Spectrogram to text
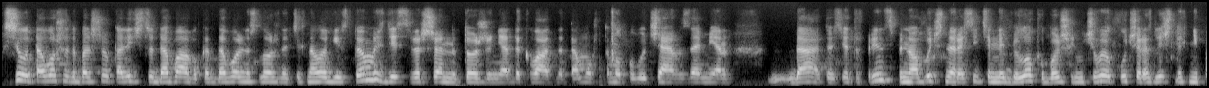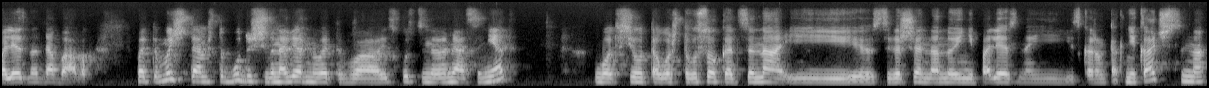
В силу того, что это большое количество добавок от довольно сложной технологии стоимость здесь совершенно тоже неадекватно тому, что мы получаем взамен. Да, то есть это, в принципе, ну, обычный растительный белок и больше ничего, и куча различных неполезных добавок. Поэтому мы считаем, что будущего, наверное, у этого искусственного мяса нет – вот, в силу того, что высокая цена и совершенно оно и не полезно, и, скажем так, некачественно.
